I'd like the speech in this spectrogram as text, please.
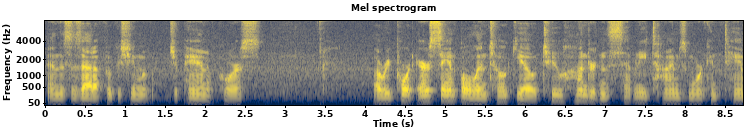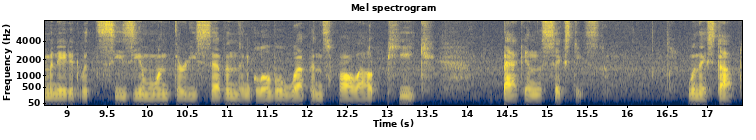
And this is out of Fukushima, Japan, of course. A report air sample in Tokyo 270 times more contaminated with cesium 137 than global weapons fallout peak back in the 60s when they stopped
